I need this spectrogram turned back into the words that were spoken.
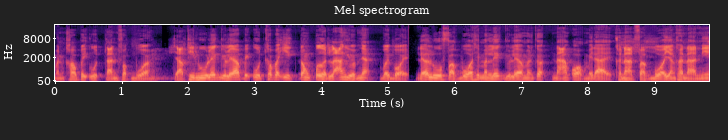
มันเข้าไปอุดตันฝักบัว จากที่รูเล็กอยู่แล้วไปอุดเข้าไปอีก ต้องเปิดล้างอยู่แบบเนี้ยบ่อย ๆ แล้วรูฝักบัวที่มันเล็กอยู่แล้ว มันก็น้ำออกไม่ได้ ขนาดฝักบัวยังขนาดนี้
